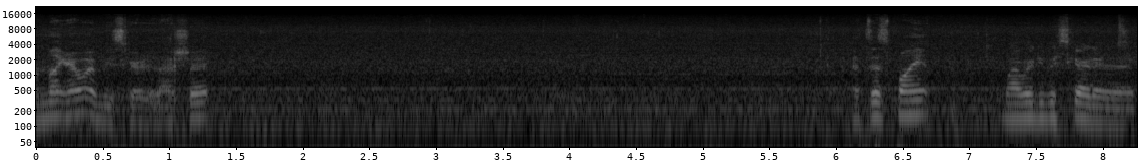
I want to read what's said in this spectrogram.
I'm like, I wouldn't scared of that shit. At this point, why would you be scared of it?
